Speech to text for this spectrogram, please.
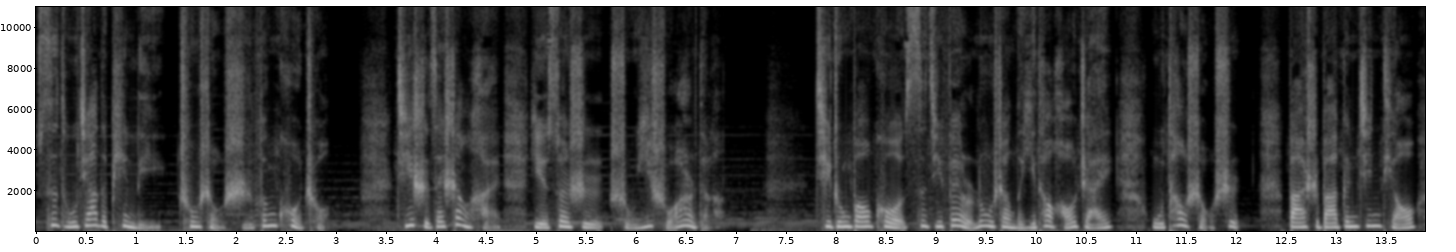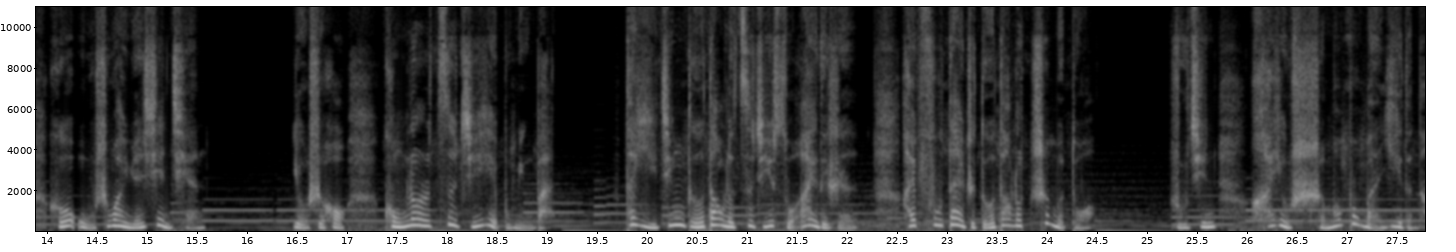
司徒家的聘礼出手十分阔绰，即使在上海也算是数一数二的了。其中包括斯吉菲尔路上的一套豪宅、五套首饰、八十八根金条和五十万元现钱。有时候孔乐自己也不明白，他已经得到了自己所爱的人，还附带着得到了这么多，如今还有什么不满意的呢？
